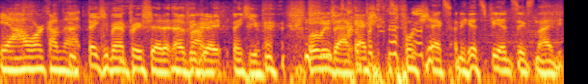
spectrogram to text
Yeah, I'll work on that. Thank you, man. Appreciate it. That'd be problem. great. Thank you. We'll be back. Action Sports Jax on E ESPN 690.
